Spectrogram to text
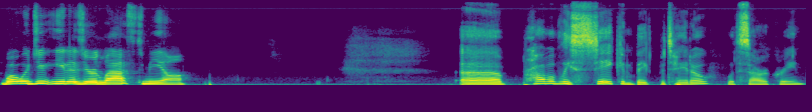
What would you eat as your last meal? Uh, probably steak and baked potato with sour cream.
